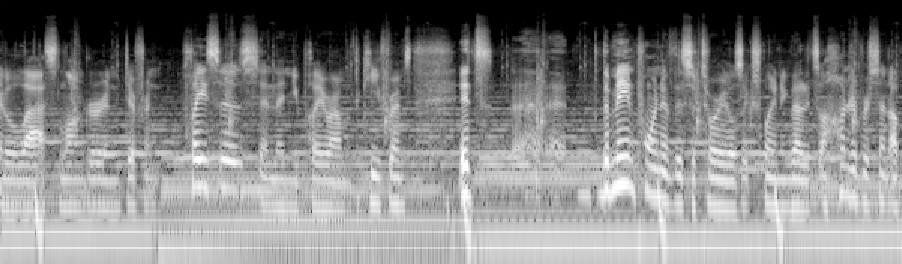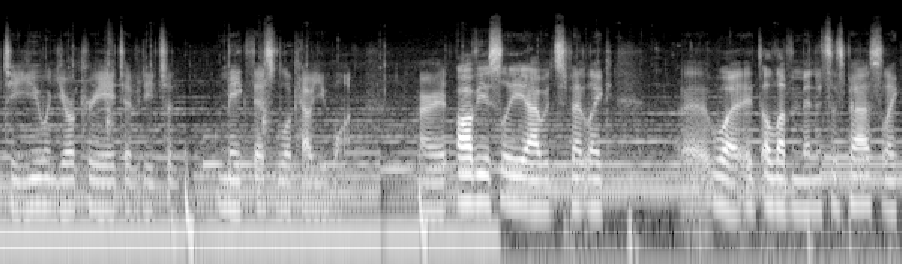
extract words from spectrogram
it'll last longer in different places and then you play around with the keyframes. It's uh, the main point of this tutorial is explaining that it's 100% up to you and your creativity to make this look how you want. All right. Obviously, I would spend like uh, what it, 11 minutes has passed. Like,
